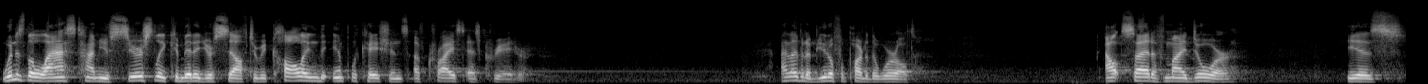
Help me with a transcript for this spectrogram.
When is the last time you seriously committed yourself to recalling the implications of Christ as creator? I live in a beautiful part of the world. Outside of my door is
